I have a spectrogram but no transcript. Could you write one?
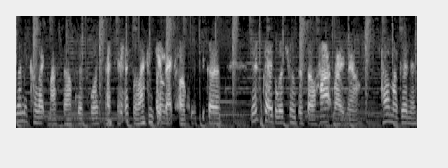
let me collect myself just for a second so I can get back focused because this table of truth is so hot right now. Oh my goodness.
